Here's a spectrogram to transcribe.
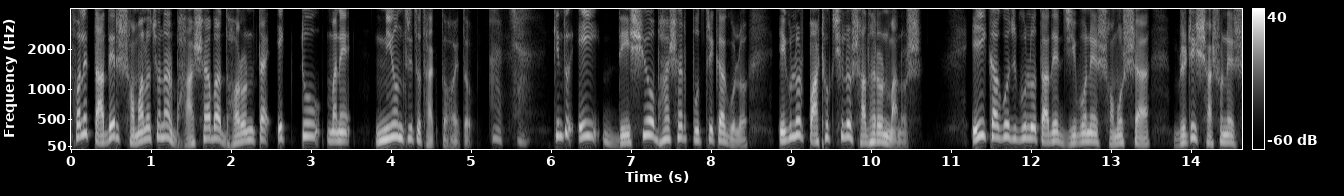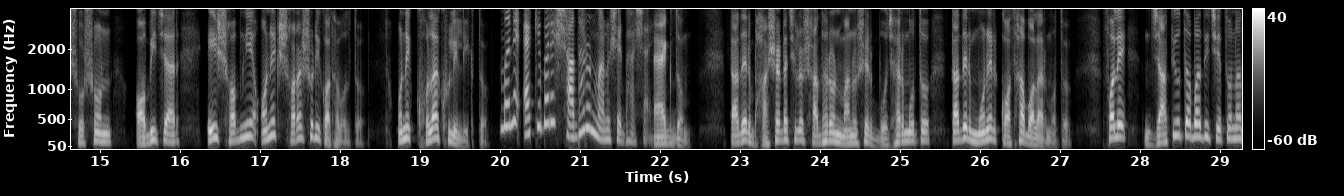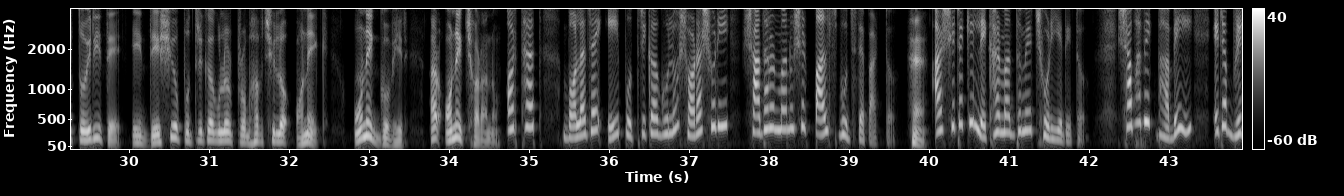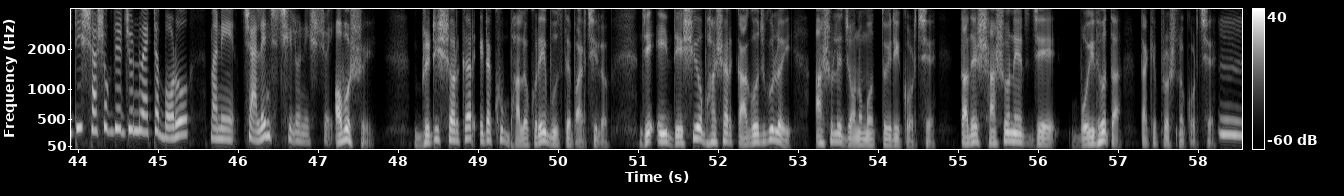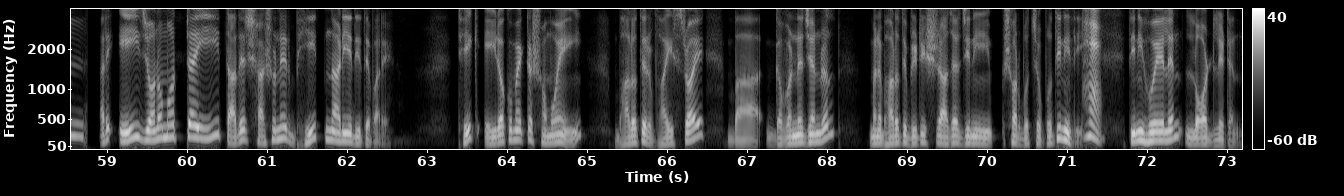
ফলে তাদের সমালোচনার ভাষা বা ধরনটা একটু মানে নিয়ন্ত্রিত থাকতো হয়তো। আচ্ছা। কিন্তু এই দেশীয় ভাষার পত্রিকাগুলো এগুলোর পাঠক ছিল সাধারণ মানুষ। এই কাগজগুলো তাদের জীবনের সমস্যা ব্রিটিশ শাসনের শোষণ অবিচার এই সব নিয়ে অনেক সরাসরি কথা বলতো অনেক খোলাখুলি লিখত। মানে একেবারে সাধারণ মানুষের ভাষায়। একদম। তাদের ভাষাটা ছিল সাধারণ মানুষের বোঝার মতো তাদের মনের কথা বলার মতো। ফলে জাতীয়তাবাদী চেতনা তৈরিতে এই দেশীয় পত্রিকাগুলোর প্রভাব ছিল অনেক অনেক গভীর আর অনেক ছড়ানো। অর্থাৎ বলা যায় এই পত্রিকাগুলো সরাসরি সাধারণ মানুষের পালস বুঝতে পারত। হ্যাঁ। আর সেটাকে লেখার মাধ্যমে ছড়িয়ে দিত। স্বাভাবিকভাবেই এটা ব্রিটিশ শাসকদের জন্য একটা বড় মানে চ্যালেঞ্জ ছিল নিশ্চয়ই। অবশ্যই। ব্রিটিশ সরকার এটা খুব ভালো করেই বুঝতে পারছিল যে এই দেশীয় ভাষার কাগজগুলোই আসলে জনমত তৈরি করছে তাদের শাসনের যে বৈধতা তাকে প্রশ্ন করছে। আরে এই জনমতটাই তাদের শাসনের ভিত নাড়িয়ে দিতে পারে। ঠিক এই রকম একটা সময়েই ভারতের ভাইসরয় বা গভর্নর জেনারেল মানে ভারতে ব্রিটিশ রাজার যিনি সর্বোচ্চ প্রতিনিধি হ্যাঁ। তিনি হয়ে এলেন লর্ড লেটন।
